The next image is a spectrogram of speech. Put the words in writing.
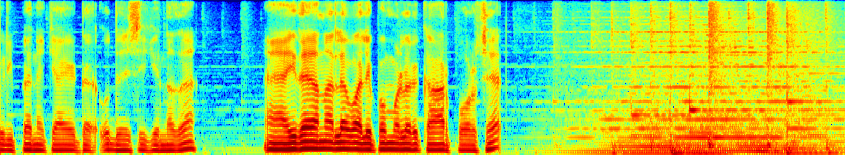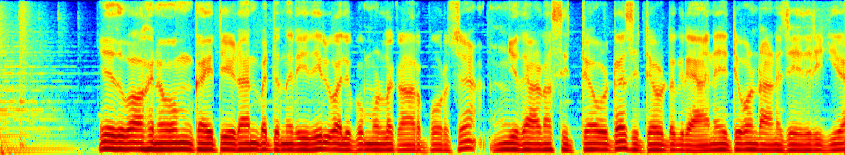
വിൽപ്പനയ്ക്കായിട്ട് ഉദ്ദേശിക്കുന്നത്. ഇത് നല്ല വലിപ്പമുള്ളൊരു കാർ പോർച്ച് ഏത് വാഹനവും കയറ്റിയിടാൻ പറ്റുന്ന രീതിയിൽ വലുപ്പമുള്ള കാർ പോർച്ച്. ഇതാണ് sit out sit out granite കൊണ്ടാണ് ചെയ്തിരിക്കുക.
